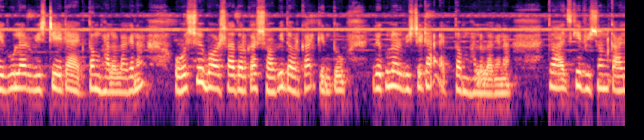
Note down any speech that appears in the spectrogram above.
রেগুলার বৃষ্টি এটা একদম ভালো লাগে না। অবশ্যই বর্ষা দরকার, সবই দরকার, কিন্তু রেগুলার বৃষ্টিটা একদম ভালো লাগে না। তো আজকে ভীষণ কাজ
